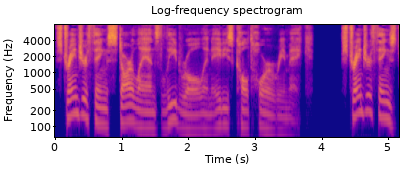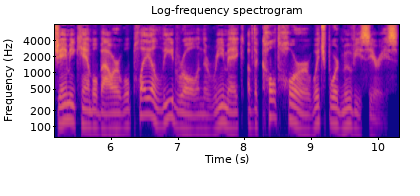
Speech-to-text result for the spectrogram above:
Stranger Things star lands lead role in 80s cult horror remake. Stranger Things' Jamie Campbell Bower will play a lead role in the remake of the cult horror Witchboard movie series.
